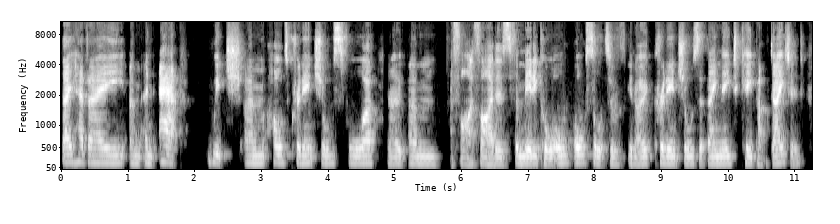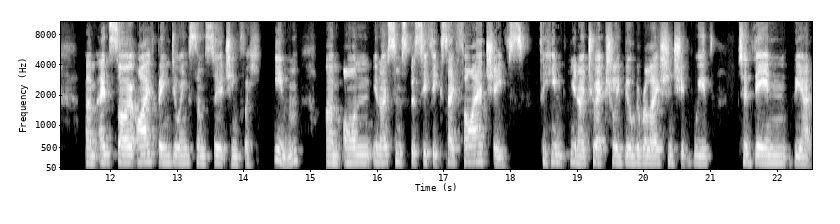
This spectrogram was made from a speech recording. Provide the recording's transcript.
They have a um, an app which um, holds credentials for you know, um, firefighters, for medical, all, all sorts of you know credentials that they need to keep updated. Um, and so I've been doing some searching for him um, on you know some specific, say, fire chiefs for him, you know, to actually build a relationship with, to then be a,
